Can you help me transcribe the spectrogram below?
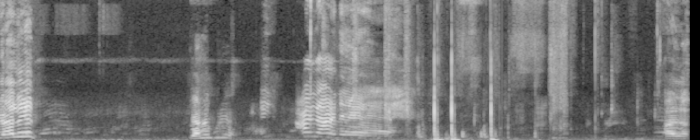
Gelin. Gelin buraya. Anneanne. Hadi.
